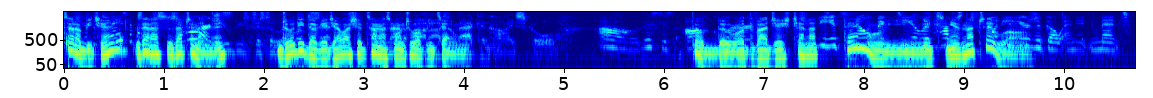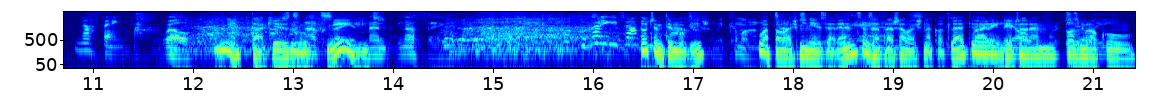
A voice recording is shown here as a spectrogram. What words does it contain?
Co robicie? Zaraz zaczynamy. Judy dowiedziała się, co nas łączyło w liceum. To awkward. było 20 lat temu no big i nic nie znaczyło. 20 years ago and it meant nothing. Well, Nie takie znów nic. O czym ty mówisz? Łapałaś mnie za ręce, zapraszałaś na kotlety wieczorem po zmroku.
